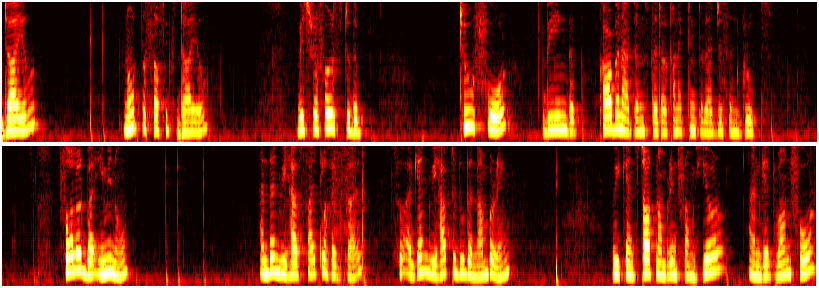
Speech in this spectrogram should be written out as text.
diyl Note the suffix diyl, which refers to the 2 4 being the carbon atoms that are connecting to the adjacent groups, followed by imino, and then we have cyclohexyl. So again, we have to do the numbering. We can start numbering from here and get 1 4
